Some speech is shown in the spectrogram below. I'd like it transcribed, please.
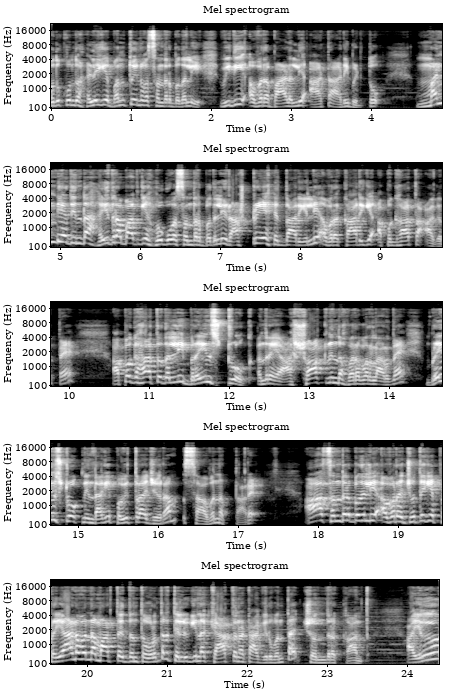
ಬದುಕೊಂದು ಹಳಿಗೆ ಬಂತು ಎನ್ನುವ ಸಂದರ್ಭದಲ್ಲಿ ವಿಧಿ ಅವರ ಬಾಳಲ್ಲಿ ಆಟ ಆಡಿಬಿಡ್ತು. ಮಂಡ್ಯದಿಂದ ಹೈದರಾಬಾದ್ಗೆ ಹೋಗುವ ಸಂದರ್ಭದಲ್ಲಿ ರಾಷ್ಟ್ರೀಯ ಹೆದ್ದಾರಿಯಲ್ಲಿ ಅವರ ಕಾರಿಗೆ ಅಪಘಾತ ಆಗುತ್ತೆ. ಅಪಘಾತದಲ್ಲಿ ಬ್ರೈನ್ ಸ್ಟ್ರೋಕ್, ಅಂದರೆ ಆ ಶಾಕ್ನಿಂದ ಹೊರಬರಲಾರದೆ ಬ್ರೈನ್ ಸ್ಟ್ರೋಕ್ನಿಂದಾಗಿ ಪವಿತ್ರ ಜಯರಾಮ್ ಸಾವನ್ನಪ್ತಾರೆ. ಆ ಸಂದರ್ಭದಲ್ಲಿ ಅವರ ಜೊತೆಗೆ ಪ್ರಯಾಣವನ್ನು ಮಾಡ್ತಾ ಇದ್ದಂಥವ್ರು ಅಂದರೆ ತೆಲುಗಿನ ಖ್ಯಾತ ನಟ ಆಗಿರುವಂಥ ಚಂದ್ರಕಾಂತ್. ಆ ಎಲ್ಲ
